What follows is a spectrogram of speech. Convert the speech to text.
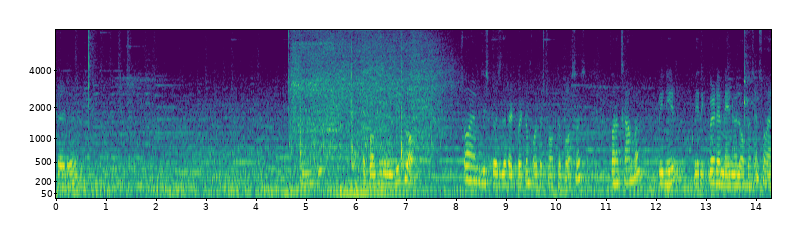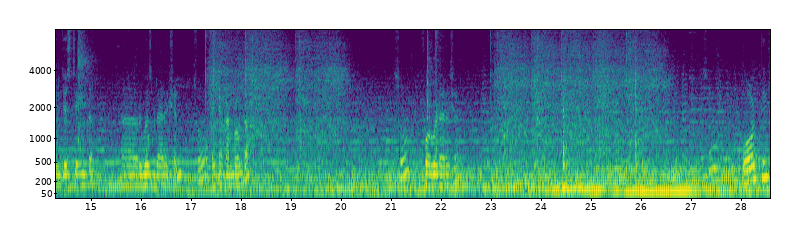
third one. The process will be closed so I am just press the red button for the stop the process. For example we need we require a manual operation. So I am just change the uh, reverse direction. So I can control the so forward direction. So all things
